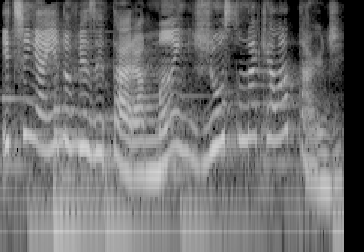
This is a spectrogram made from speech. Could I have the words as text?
e tinha ido visitar a mãe justo naquela tarde.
